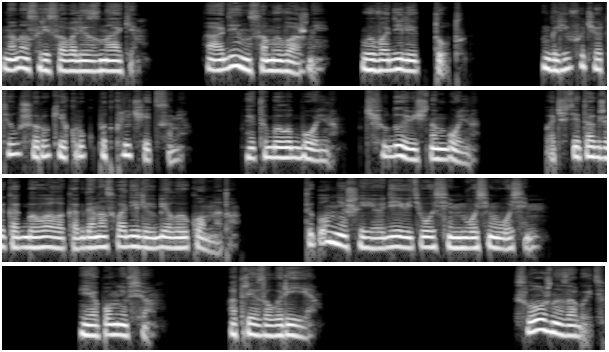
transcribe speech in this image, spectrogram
На нас рисовали знаки. А один, самый важный, выводили тут. Глиф очертил широкий круг под ключицами. Это было больно, чудовищно больно. Почти так же, как бывало, когда нас водили в белую комнату. Ты помнишь ее 9888? Я помню все. Отрезал Рия. Сложно забыть.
